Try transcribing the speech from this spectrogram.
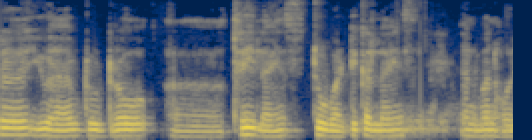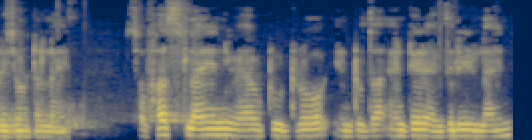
uh, you have to draw uh, three lines, two vertical lines and one horizontal line. So first line you have to draw into the anterior axillary line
